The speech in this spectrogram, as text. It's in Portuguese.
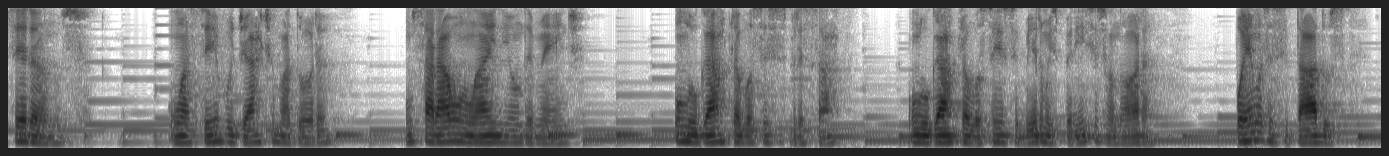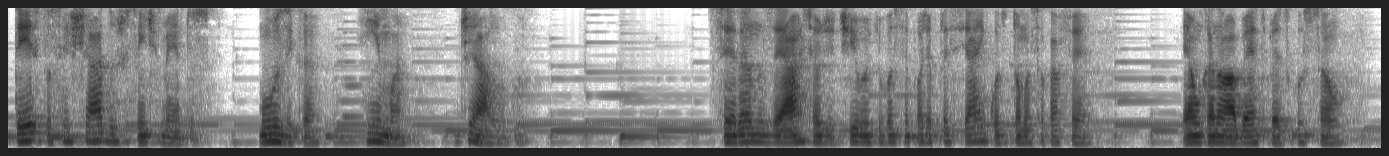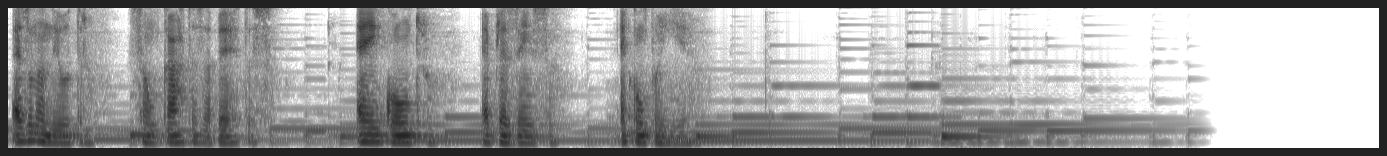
Ceranos, um acervo de arte amadora, um sarau online on demand, um lugar para você se expressar, um lugar para você receber uma experiência sonora, poemas recitados, textos recheados de sentimentos, música, rima, diálogo. Ceranos é arte auditiva que você pode apreciar enquanto toma seu café. É um canal aberto para discussão, é zona neutra são cartas abertas. É encontro, é presença, é companhia.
